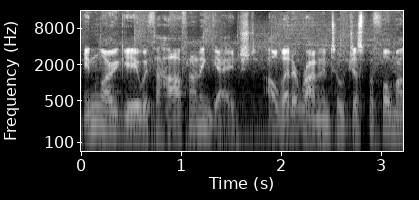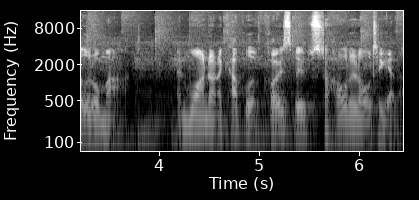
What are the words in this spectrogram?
In low gear with the half nut engaged, I'll let it run until just before my little mark, and wind on a couple of closed loops to hold it all together.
